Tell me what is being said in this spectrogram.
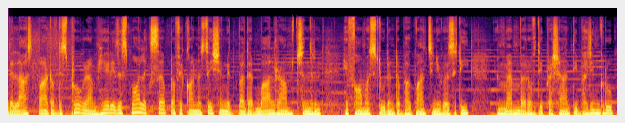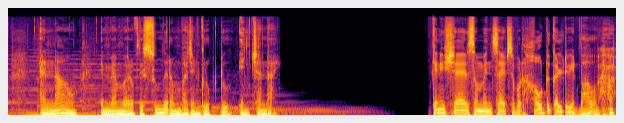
In the last part of this program, here is a small excerpt of a conversation with Brother Balram Chandran, a former student of Bhagwan's University, a member of the Prasanthi Bhajan group, and now a member of the Sundaram Bhajan group too in Chennai. Can you share some insights about how to cultivate bhava?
